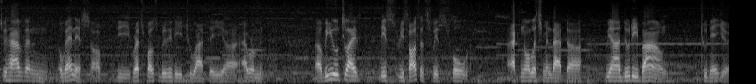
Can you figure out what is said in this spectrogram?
to have an awareness of the responsibility toward the uh, environment. Uh, we utilize these resources with full acknowledgement that uh, we are duty bound to nature.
